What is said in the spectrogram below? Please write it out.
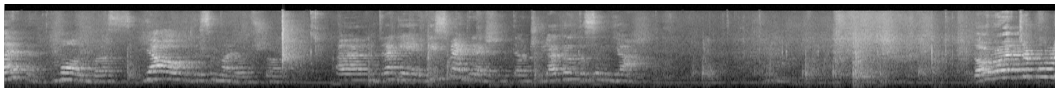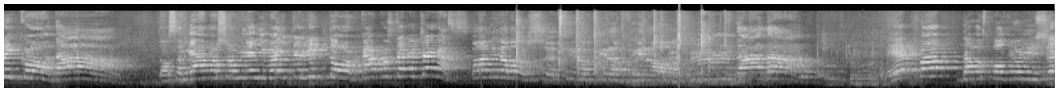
lepe? Molim vas, ja ovde sam najlepša. Um, drage, vi sve grešite, očigledno da sam ja. Dobro večer publiko, da! To sam ja, vaš omiljeni voditelj Viktor. Kako ste večeras? Pa nije loše, fino, fino, fino. Mm, da, da. E pa, da vas pozdravim sve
